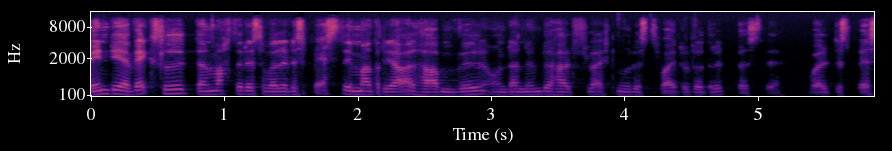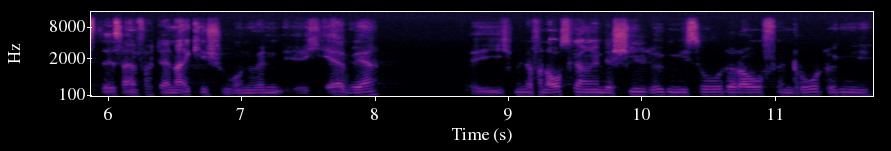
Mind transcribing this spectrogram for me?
wenn der wechselt, dann macht er das, weil er das beste Material haben will und dann nimmt er halt vielleicht nur das zweite oder drittbeste, weil das Beste ist einfach der Nike-Schuh und wenn ich er wäre, ich bin davon ausgegangen, der schielt irgendwie so darauf in Rot irgendwie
